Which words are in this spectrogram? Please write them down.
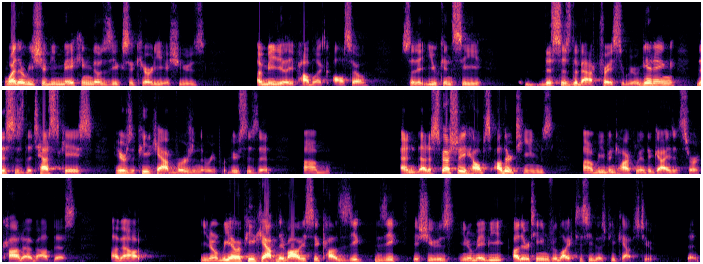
whether we should be making those Zeek security issues immediately public also so that you can see this is the backtrace that we were getting, this is the test case, here's a PCAP version that reproduces it. Um, and that especially helps other teams. Uh, we've been talking with the guys at Suricata about this, about, you know, we have a PCAP that obviously caused Zeek, Zeek issues. You know, maybe other teams would like to see those PCAPs too. That,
